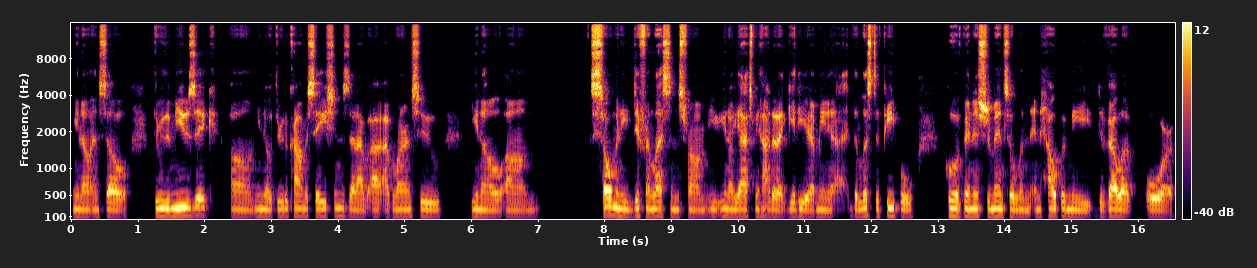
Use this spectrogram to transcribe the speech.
you know and so through the music um, you know, through the conversations that I've I've learned to, you know, um, so many different lessons from you, you know. You asked me how did I get here? I mean, the list of people who have been instrumental in, in helping me develop or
